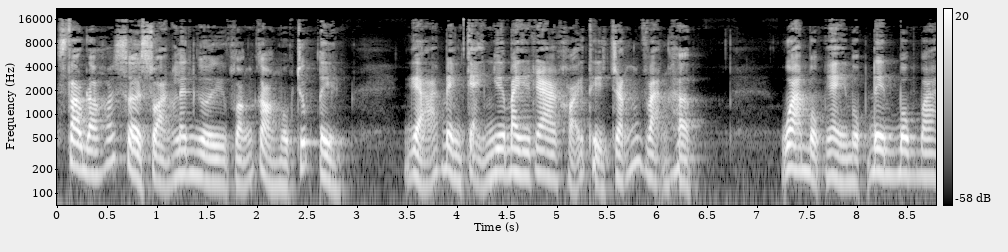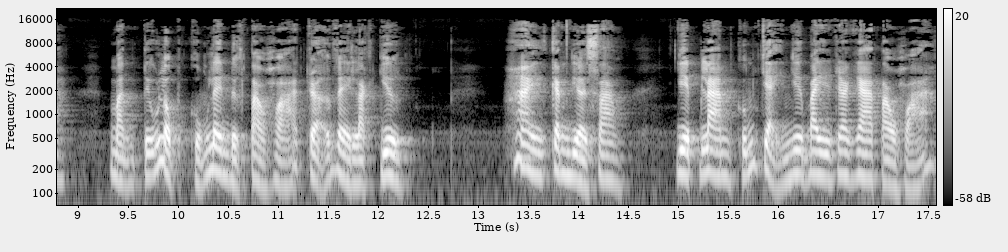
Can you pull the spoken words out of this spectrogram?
Sau đó sờ soạn lên người vẫn còn một chút tiền. Gã bèn chạy như bay ra khỏi thị trấn Vạn Hợp. Qua một ngày một đêm bông ba, Mạnh Tiểu Lục cũng lên được tàu hỏa trở về Lạc Dương. Hai canh giờ sau, Diệp Lam cũng chạy như bay ra ga tàu hỏa.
